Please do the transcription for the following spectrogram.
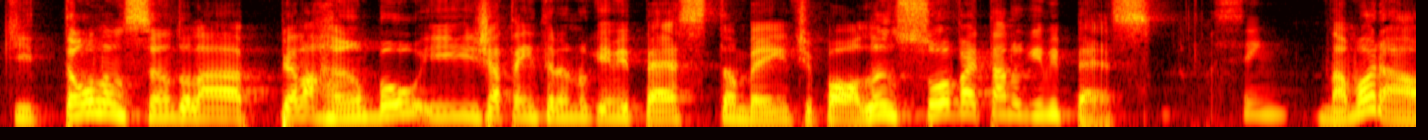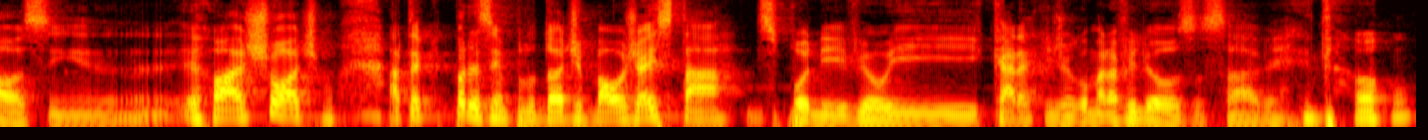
que estão lançando lá pela Humble e já tá entrando no Game Pass também. Tipo, ó, lançou, vai estar no Game Pass. Sim. Na moral, assim, eu acho ótimo. Até que, por exemplo, o Dodgeball já está disponível e, cara, que jogo maravilhoso, sabe? Então,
